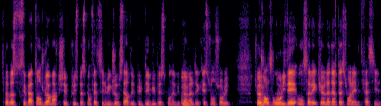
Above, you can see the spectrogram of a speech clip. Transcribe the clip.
c'est pas parce que c'est pas tant que je le remarque, c'est plus parce qu'en fait c'est lui que j'observe depuis le début parce qu'on a vu pas Mm. mal de questions sur lui. Tu vois, Mm. genre Drew Holiday, on savait que l'adaptation allait être facile.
